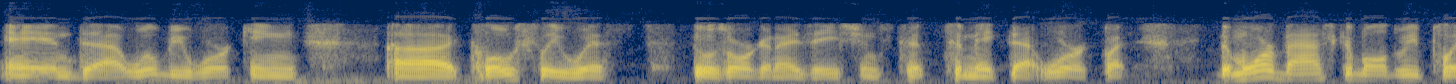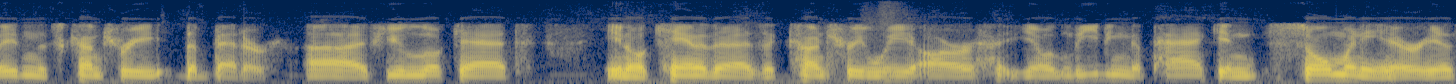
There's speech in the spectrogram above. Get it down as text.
And uh, we'll be working uh, closely with those organizations to, to make that work. But the more basketball we played in this country, the better. Uh, if you look at you know Canada as a country, we are you know leading the pack in so many areas,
